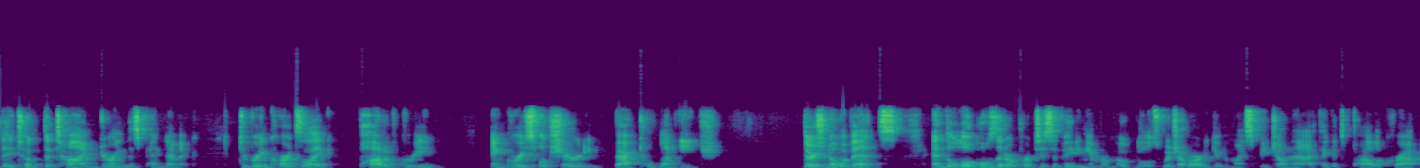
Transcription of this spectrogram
they took the time during this pandemic to bring cards like Pot of Greed and Graceful Charity back to one each? There's no events. And the locals that are participating in remote duels, which I've already given my speech on that, I think it's a pile of crap.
